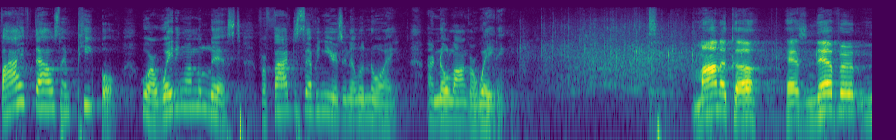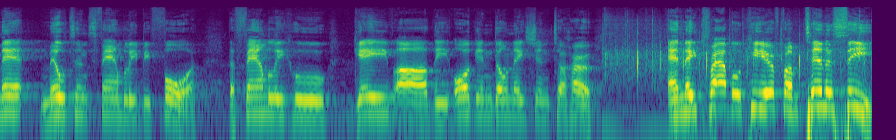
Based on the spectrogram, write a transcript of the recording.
5,000 people who are waiting on the list for five to seven years in Illinois are no longer waiting. Monica has never met Milton's family before. the family who gave uh, the organ donation to her. And they traveled here from Tennessee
